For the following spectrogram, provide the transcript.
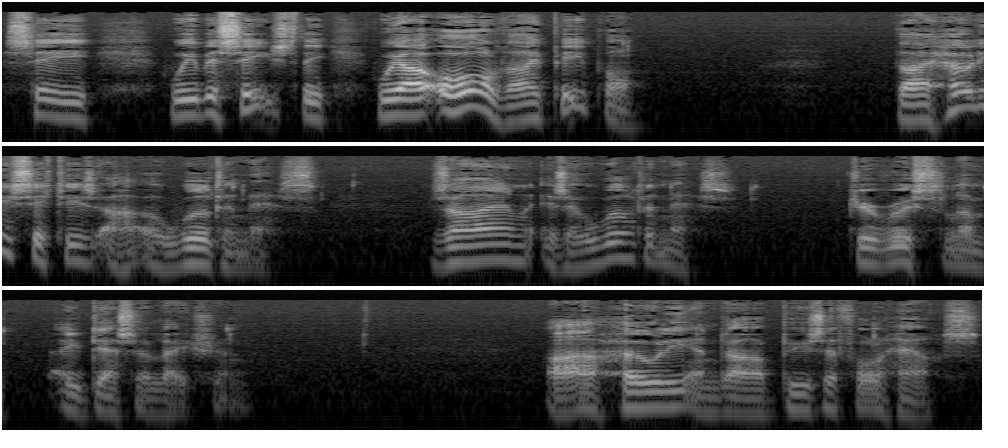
see, we beseech thee, we are all thy people. Thy holy cities are a wilderness. Zion is a wilderness, Jerusalem a desolation. Our holy and our beautiful house,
